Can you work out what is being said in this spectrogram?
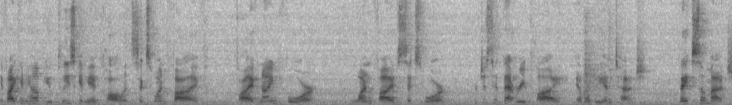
If I can help you, please give me a call at 615 594 1564 or just hit that reply and we'll be in touch. Thanks so much.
